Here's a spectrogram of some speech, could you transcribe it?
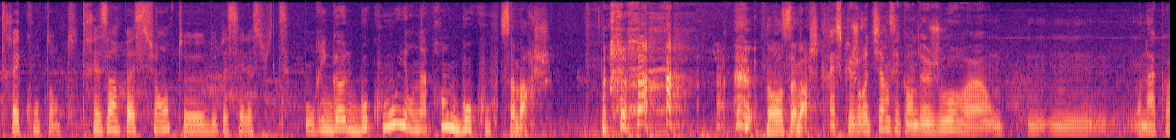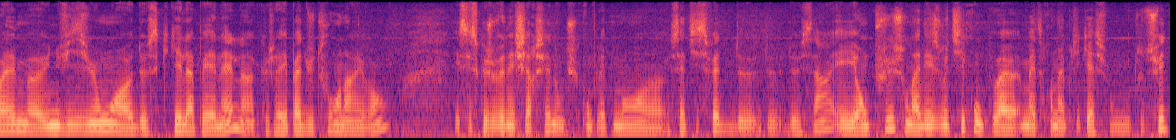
Très contente, très impatiente euh, de passer à la suite. On rigole beaucoup et on apprend beaucoup. Ça marche. non, ça marche. Ce que je retiens, c'est qu'en deux jours, on, on, on, a quand même une vision de ce qu'est la PNL, que j'avais pas du tout en arrivant. Et c'est ce que je venais chercher, donc je suis complètement euh, satisfaite de, de, de, ça. Et en plus, on a des outils qu'on peut euh, mettre en application tout de suite.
